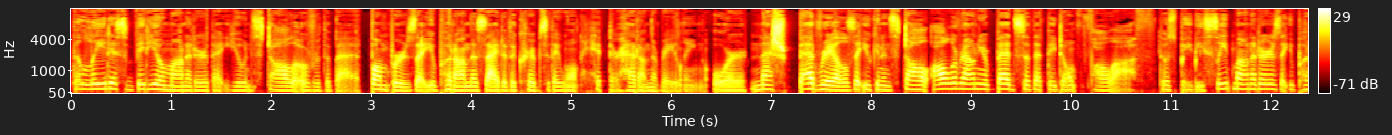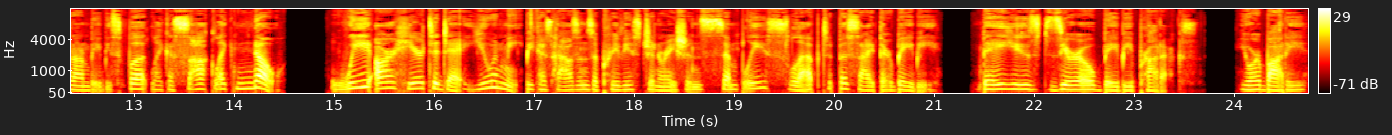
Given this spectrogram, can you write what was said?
the latest video monitor that you install over the bed, bumpers that you put on the side of the crib so they won't hit their head on the railing, or mesh bed rails that you can install all around your bed so that they don't fall off. Those baby sleep monitors that you put on baby's foot like a sock, like no. We are here today, you and me, because thousands of previous generations simply slept beside their baby. They used zero baby products. Your body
